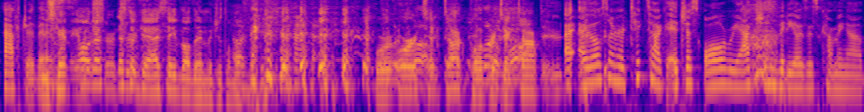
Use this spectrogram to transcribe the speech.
after this. You this. can't Oh, image that's, search that's her? okay. I saved all the images on my phone. Or, or TikTok. Pull up her TikTok. I, I also heard TikTok. It just all reaction videos is coming up.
